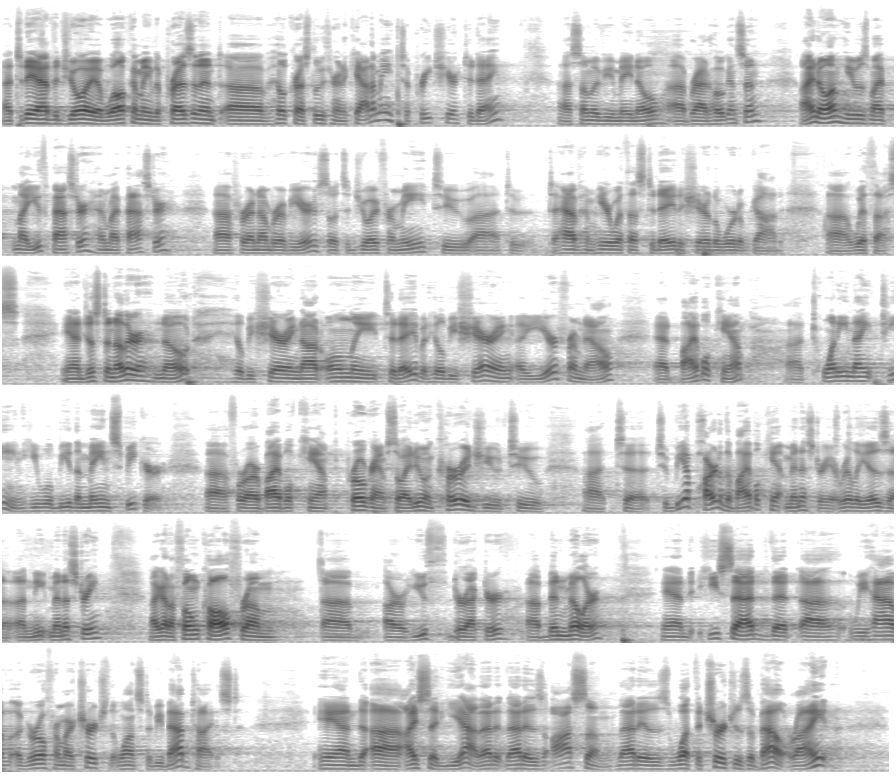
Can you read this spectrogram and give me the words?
Uh, today I have the joy of welcoming the president of Hillcrest Lutheran Academy to preach here today. Uh, some of you may know uh, Brad Hoganson. I know him. He was my, my youth pastor and my pastor uh, for a number of years, so it's a joy for me to, uh, to, to have him here with us today to share the Word of God uh, with us. And just another note he'll be sharing not only today, but he'll be sharing a year from now at Bible Camp uh, 2019. He will be the main speaker uh, for our Bible Camp program. So I do encourage you to. Uh, to, to be a part of the Bible Camp ministry. It really is a, a neat ministry. I got a phone call from uh, our youth director, uh, Ben Miller, and he said that uh, we have a girl from our church that wants to be baptized. And uh, I said, Yeah, that, that is awesome. That is what the church is about, right?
